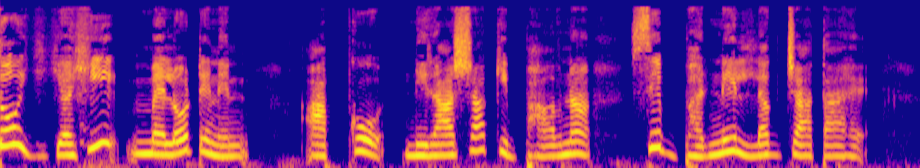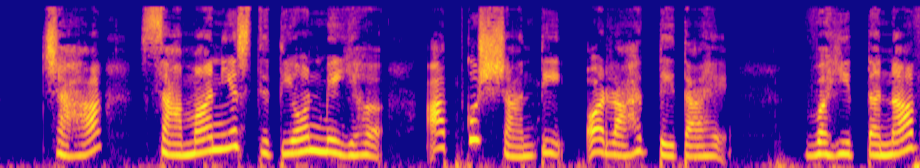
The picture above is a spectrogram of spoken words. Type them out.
तो यही मेलोटेनिन आपको निराशा की भावना से भरने लग जाता है। जहाँ सामान्य स्थितियों में यह आपको शांति और राहत देता है। वही तनाव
